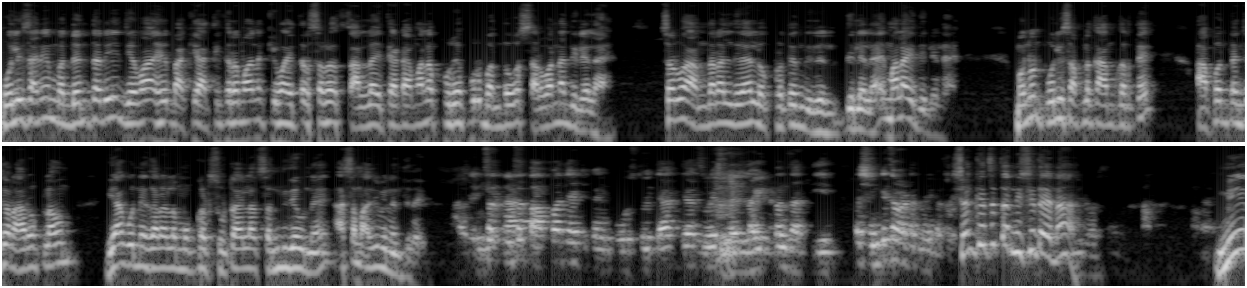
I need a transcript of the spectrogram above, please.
पोलिसांनी मध्यंतरी जेव्हा हे बाकी अतिक्रमण किंवा इतर सगळं चाललंय त्या टायमाला पुरेपूर बंदोबस्त सर्वांना दिलेला आहे. सर्व आमदाराला दिलेला आहे लोकप्रतिनिधी दिले- दिलेला आहे मलाही दिलेला आहे. म्हणून पोलीस आपलं काम करते. आपण त्यांच्यावर आरोप लावून या गुन्हेगाराला मुकट सुटायला संधी देऊ नये असं माझी विनंती राहील. शंकेचं तर निश्चित आहे ना. मी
